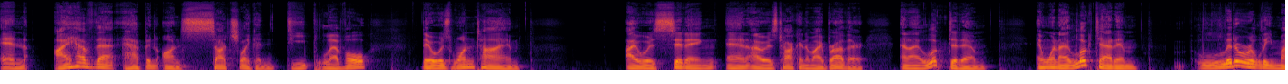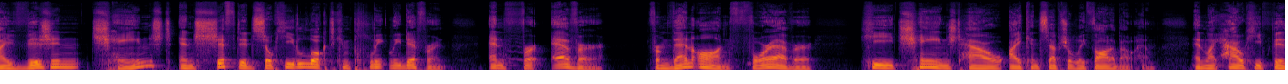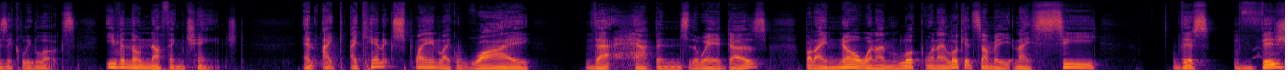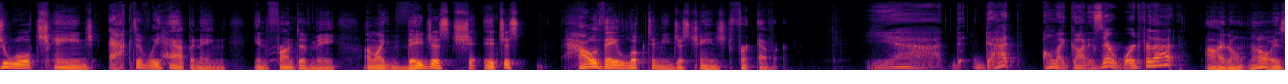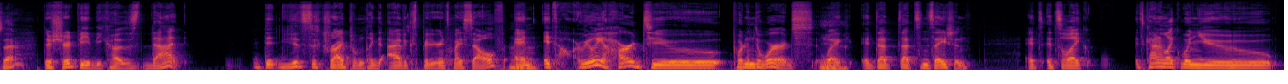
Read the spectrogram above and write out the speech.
And I have that happen on such like a deep level. There was one time I was sitting and I was talking to my brother and I looked at him and when I looked at him literally my vision changed and shifted so he looked completely different and forever from then on forever he changed how I conceptually thought about him and like how he physically looks even though nothing changed and I I can't explain like why that happens the way it does, but I know when I'm look when I look at somebody and I see this visual change actively happening in front of me, I'm like they just ch- it just how they look to me just changed forever. Yeah, th- that. Oh my god, is there a word for that? I don't know, is there? There should be because that that you just described something that I've experienced myself, and mm-hmm. it's really hard to put into words. Like it, that that sensation. It's it's like it's kind of like when you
